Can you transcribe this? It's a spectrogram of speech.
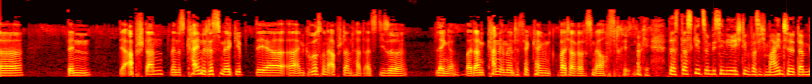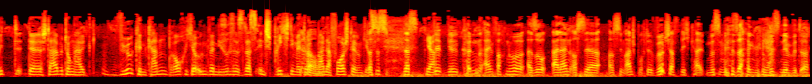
äh, wenn der Abstand, wenn es keinen Riss mehr gibt, der äh, einen größeren Abstand hat als diese Länge, weil dann kann im Endeffekt kein weiteres mehr auftreten. Okay, das, das geht so ein bisschen in die Richtung, was ich meinte. Damit der Stahlbeton halt wirken kann, brauche ich ja irgendwann dieses, also das entspricht dem etwa genau. meiner Vorstellung. Jetzt. Das ist, das, ja. wir, wir, können einfach nur, also allein aus der, aus dem Anspruch der Wirtschaftlichkeit müssen wir sagen, wir ja. müssen den Beton,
